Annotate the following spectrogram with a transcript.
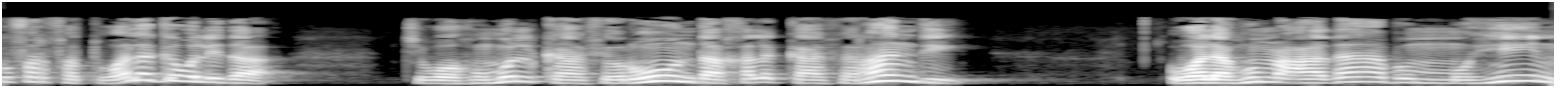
کفر فتوا لګولې ده چې وهم الکافرون دا خلک کافران دي ولهم عذاب مهین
